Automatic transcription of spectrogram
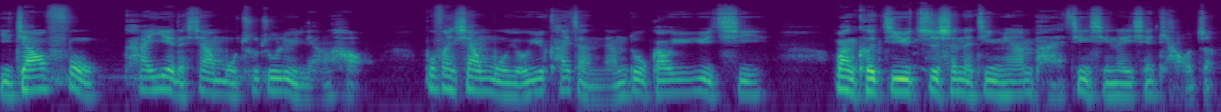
已交付开业的项目出租率良好。部分项目由于开展难度高于预期，万科基于自身的经营安排进行了一些调整。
